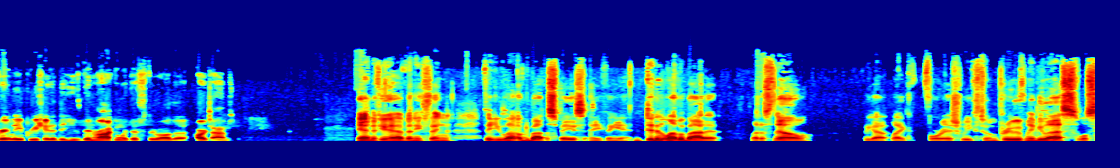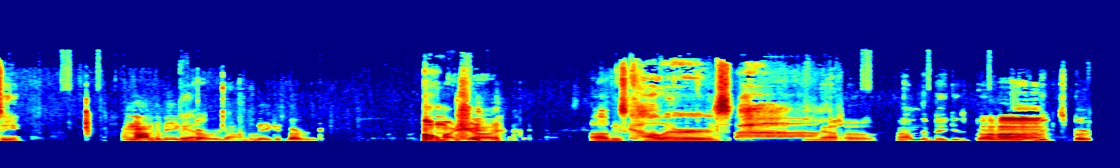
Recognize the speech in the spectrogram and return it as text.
greatly appreciated that you've been rocking with us through all the hard times. And if you have anything that you loved about the space, anything you didn't love about it, let us know. We got like four ish weeks to improve, maybe less. We'll see. And I'm the biggest Yeah. bird. I'm the biggest bird. Oh my god, Oh, these colors. no! I'm the biggest bird. Uh-huh. I'm the biggest bird.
